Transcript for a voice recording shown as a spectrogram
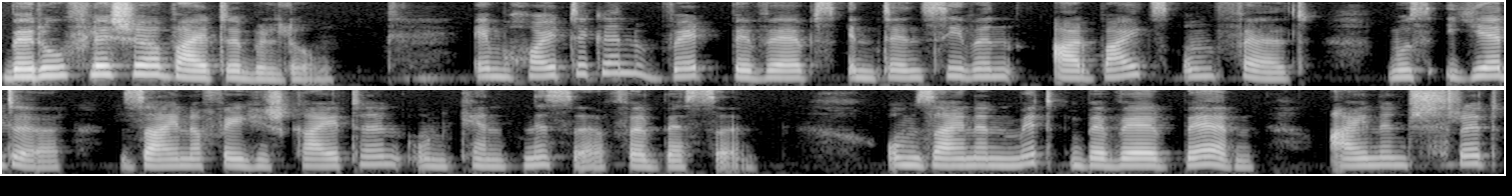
Berufliche Weiterbildung. Im heutigen wettbewerbsintensiven Arbeitsumfeld muss jeder seine Fähigkeiten und Kenntnisse verbessern, um seinen Mitbewerbern einen Schritt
